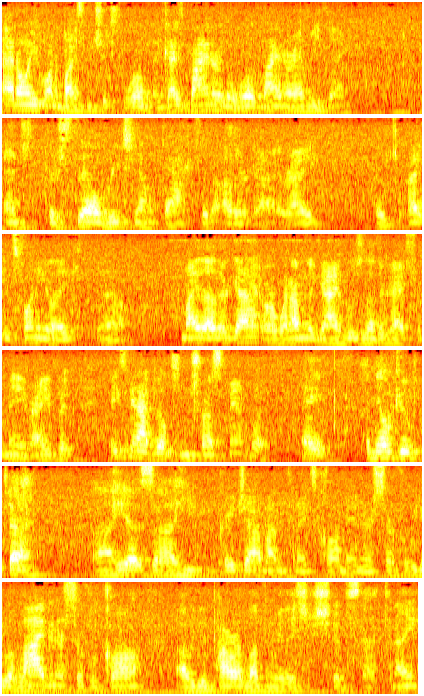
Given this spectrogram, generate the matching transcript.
I don't even want to buy some chicks the world, man. Guys buying her the world, buying her everything. And they're still reaching out back to the other guy, right? Like, I, it's funny, like, you know, am I the other guy? Or when I'm the guy, who's the other guy for me, right? But me not build some trust, man. But, hey, Anil Gupta, uh, he has uh, he great job on tonight's call, man, Inner Circle. We do a live Inner Circle call. Uh, we did Power of Love and Relationships uh, tonight.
